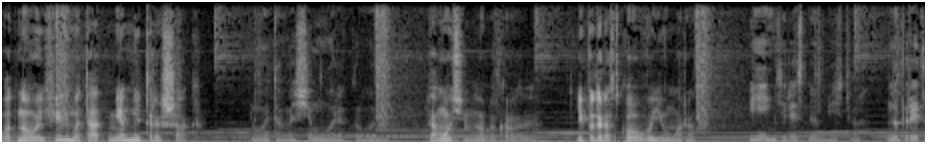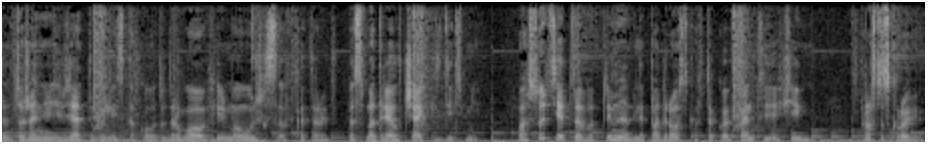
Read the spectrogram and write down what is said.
Вот новый фильм это отменный трешак. Ой, там вообще море крови. Там очень много крови. И подросткового юмора. И интересное убийство. Но при этом тоже они взяты были из какого-то другого фильма ужасов, который посмотрел Чаки с детьми. По сути, это вот именно для подростков такой фэнтези-фильм. Просто с кровью.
